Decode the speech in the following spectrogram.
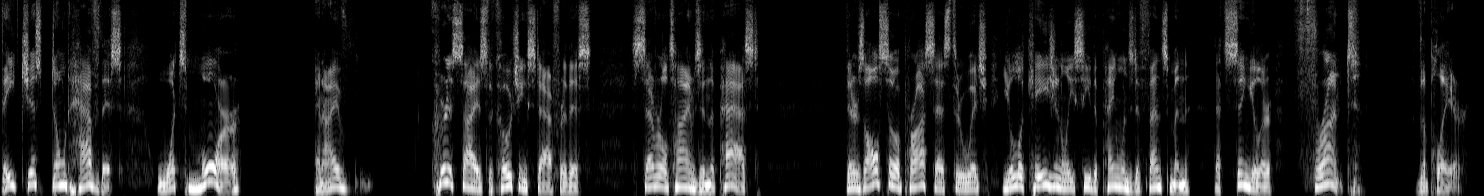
They just don't have this. What's more, and I've criticized the coaching staff for this several times in the past, there's also a process through which you'll occasionally see the Penguins defenseman, that's singular, front the player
